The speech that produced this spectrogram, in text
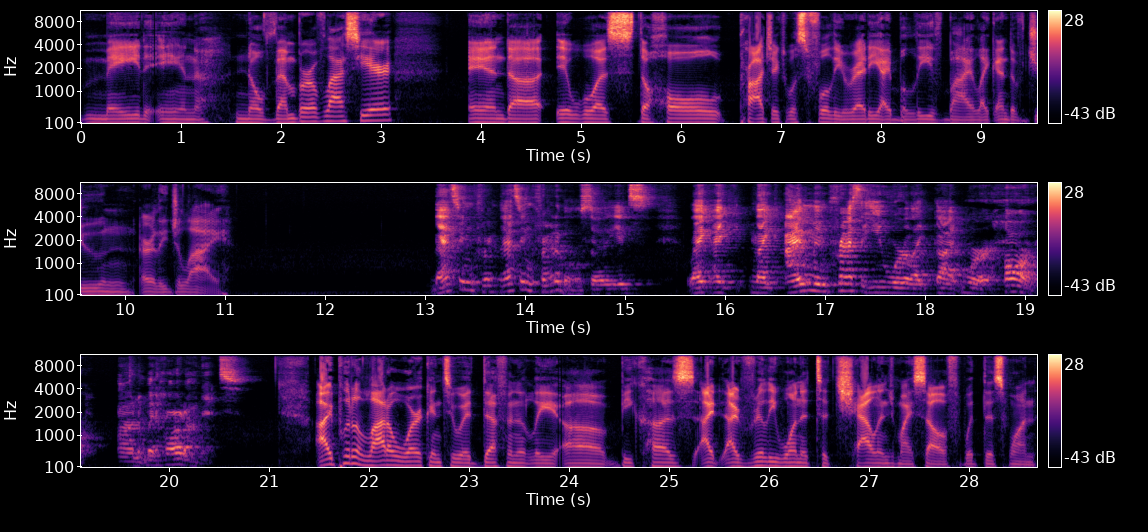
made in November of last year, and uh, it was the whole project was fully ready. I believe by like end of June, early July. That's that's incredible. So it's like I like I'm impressed that you were like got were hard on it, went hard on it. I put a lot of work into it, definitely, uh, because I I really wanted to challenge myself with this one.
